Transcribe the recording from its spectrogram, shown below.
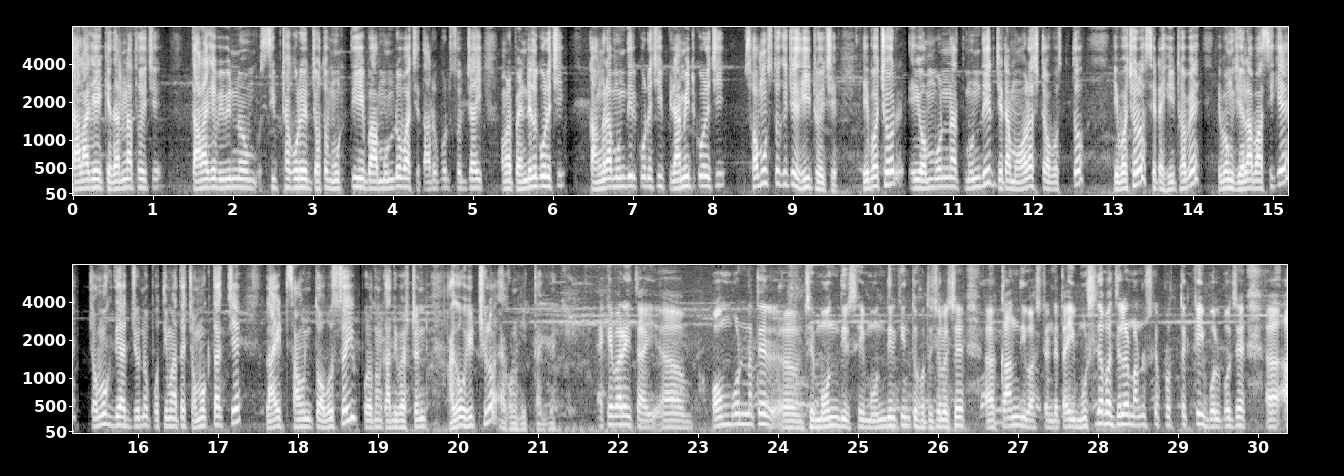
তার আগে কেদারনাথ হয়েছে, তার আগে বিভিন্ন শিব ঠাকুরের যত মূর্তি বা মণ্ডপ আছে, তার উপর সজ্জায় আমরা প্যান্ডেল করেছি, কাংড়া মন্দির করেছি, পিরামিড করেছি, সমস্ত কিছু হিট হয়েছে। এবছর এই অম্বরনাথ মন্দির যেটা মহারাষ্ট্রে অবস্থিত, এবছরও সেটা হিট হবে এবং জেলাবাসীকে চমক দেওয়ার জন্য প্রতিমাতে চমক থাকছে। লাইট, সাউন্ড তো অবশ্যই পুরাতন কাদি বাস স্ট্যান্ড আগেও হিট ছিল এখন হিট থাকবে। একেবারেই তাই অম্বরনাথের যে মন্দির, সেই মন্দির কিন্তু হতে চলেছে কান্দি বাস স্ট্যান্ডে। তাই মুর্শিদাবাদ জেলার মানুষকে প্রত্যেককেই বলব যে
